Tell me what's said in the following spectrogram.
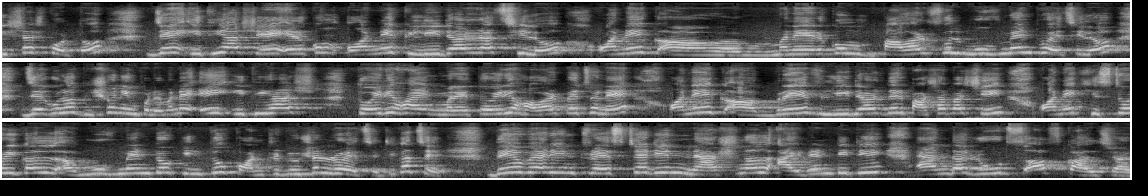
বিশ্বাস করতো যে ইতিহাসে এরকম অনেক লিডাররা ছিল, অনেক মানে এরকম পাওয়ারফুল মুভমেন্ট হয়েছিল যেগুলো ভীষণ ইম্পর্টেন্ট মানে এই ইতিহাস তৈরি হয় মানে তৈরি হওয়ার পেছনে অনেক ব্রেভ লিডারদের পাশাপাশি অনেক হিস্টোরিক্যাল মুভমেন্টও কিন্তু কন্ট্রিবিউশন রয়েছে, ঠিক আছে? They were interested in national identity and the roots of culture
